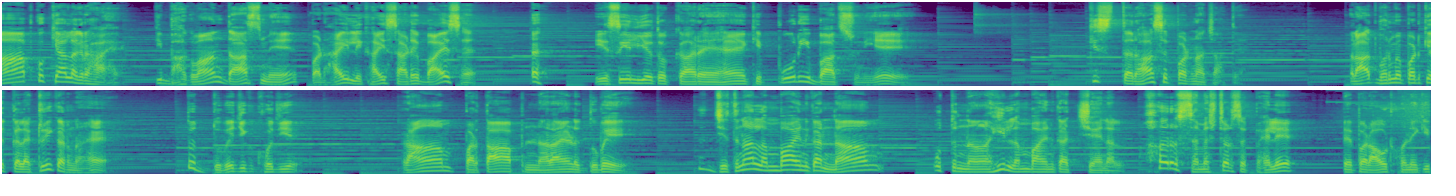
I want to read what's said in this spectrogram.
आपको क्या लग रहा है कि भगवान दास में पढ़ाई लिखाई साढ़े बाईस है? इसीलिए तो कह रहे हैं कि पूरी बात सुनिए। किस तरह से पढ़ना चाहते हैं? रात भर में पढ़ के कलेक्टरी करना है तो दुबे जी को खोजिए। राम प्रताप नारायण दुबे, जितना लंबा इनका नाम, उतना ही लंबा इनका चैनल। हर सेमेस्टर से पहले पेपर आउट होने की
